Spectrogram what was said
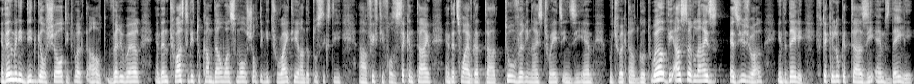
And then when it did go short, it worked out very well. And then trusted it to come down once more, shorting it right here under 260.50 uh, for the second time. And that's why I've got uh, two very nice trades in ZM, which worked out good. Well, the answer lies as usual in the daily. If you take a look at uh, ZM's daily,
